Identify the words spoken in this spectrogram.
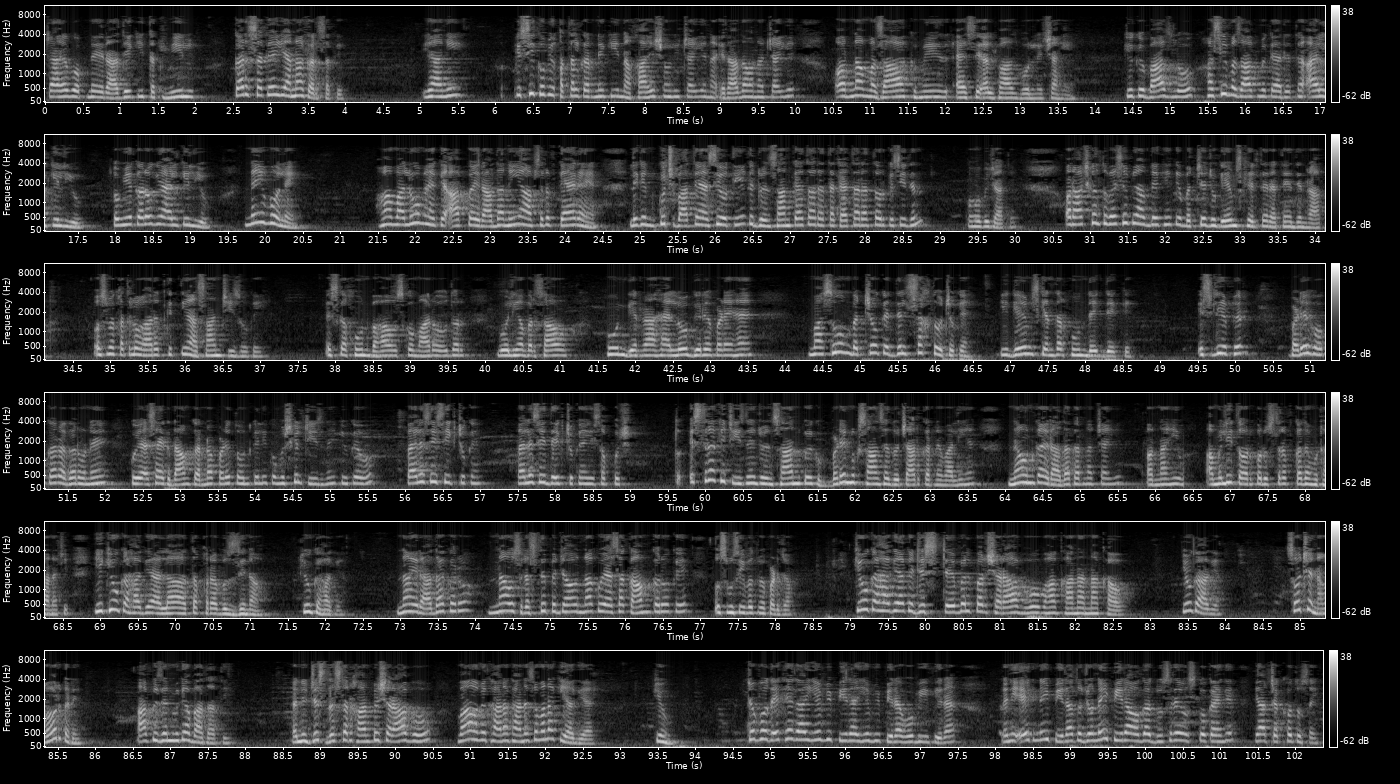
چاہے وہ اپنے ارادے کی تکمیل کر سکے یا نہ کر سکے۔ یعنی کسی کو بھی قتل کرنے کی نہ خواہش ہونی چاہیے، نہ ارادہ ہونا چاہیے اور نہ مذاق میں ایسے الفاظ بولنے چاہیے۔ کیونکہ بعض لوگ ہنسی مذاق میں کہہ دیتے ہیں آئل کل یو تم یہ کرو گے آئل کل یو نہیں بولیں ہاں معلوم ہے کہ آپ کا ارادہ نہیں ہے، آپ صرف کہہ رہے ہیں۔ لیکن کچھ باتیں ایسی ہوتی ہیں کہ جو انسان کہتا رہتا کہتا رہتا اور کسی دن ہو بھی جاتے اور آج کل تو ویسے بھی آپ دیکھیں کہ بچے جو گیمس کھیلتے رہتے ہیں دن رات، اس میں قتل و غارت کتنی آسان چیز ہو گئی۔ اس کا خون بہاؤ، اس کو مارو، ادھر گولیاں برساؤ، خون گر رہا ہے، لوگ گرے پڑے ہیں۔ معصوم بچوں کے دل سخت ہو چکے ہیں۔ یہ گیمس کے اندر خون دیکھ دیکھ کے۔ اس لیے پھر بڑے ہو کر اگر انہیں کوئی ایسا اقدام کرنا پڑے تو ان کے لیے کوئی مشکل چیز نہیں، کیونکہ وہ پہلے سے ہی سیکھ چکے ہیں، پہلے سے ہی دیکھ چکے ہیں یہ سب کچھ۔ تو اس طرح کی چیزیں جو انسان کو ایک بڑے نقصان سے دو چار کرنے والی ہیں، نہ ان کا ارادہ کرنا چاہیے اور نہ ہی عملی طور پر اس طرف قدم اٹھانا چاہیے۔ یہ کیوں کہا گیا؟ اللہ تقرب الزنا۔ کیوں کہا گیا؟ نہ ارادہ کرو، نہ اس رستے پہ جاؤ، نہ کوئی ایسا کام کرو کہ اس مصیبت میں پڑ جاؤ۔ کیوں کہا گیا کہ جس ٹیبل پر شراب ہو، وہاں کھانا نہ کھاؤ؟ کیوں کہا گیا؟ سوچے نا غور کریں۔ آپ کے ذہن میں کیا بات آتی؟ یعنی جس دسترخوان پہ شراب ہو، وہاں ہمیں کھانا کھانے سے منع کیا گیا ہے۔ کیوں؟ جب وہ دیکھے گا، یہ بھی پی رہا ہے یہ بھی پی رہا ہے وہ بھی پی رہا ہے یعنی ایک نہیں پی رہا تو جو نہیں پی رہا ہوگا، دوسرے اس کو کہیں گے، یار چکھو تو صحیح۔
